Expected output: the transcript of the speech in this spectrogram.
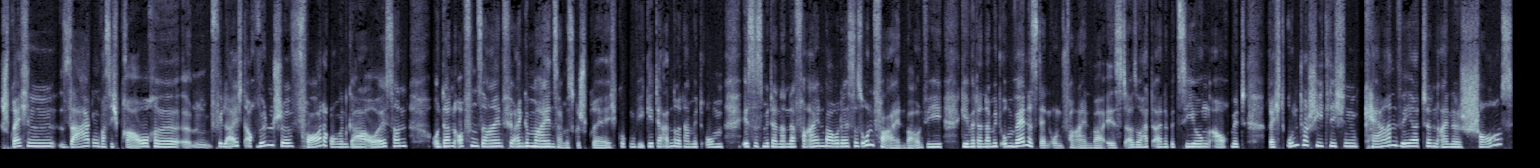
sprechen, sagen, was ich brauche, ähm, vielleicht auch Wünsche, Forderungen gar äußern und dann offen sein für ein gemeinsames Gespräch. Gucken, wie geht der andere damit um? Ist es miteinander vereinbar oder ist es unvereinbar? Und wie gehen wir dann damit um, wenn es denn unvereinbar ist? Also hat eine Beziehung auch mit recht unterschiedlichen unterschiedlichen Kernwerten eine Chance?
